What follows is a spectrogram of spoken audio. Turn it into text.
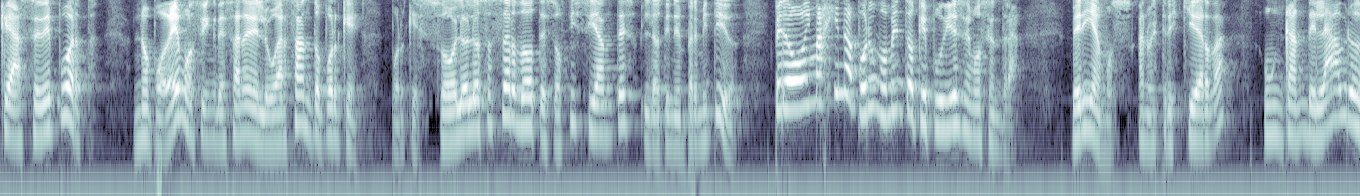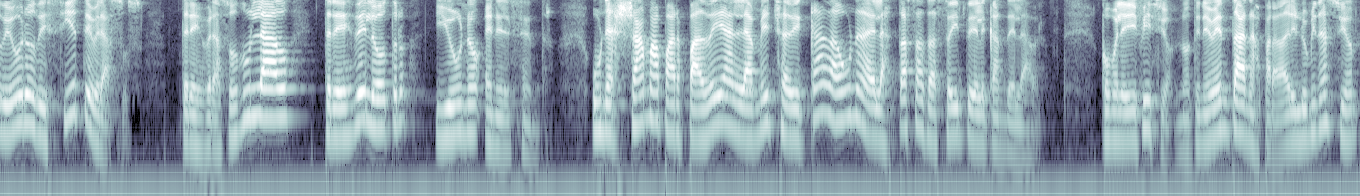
que hace de puerta. No podemos ingresar en el lugar santo, ¿por qué? Porque solo los sacerdotes oficiantes lo tienen permitido. Pero imagina por un momento que pudiésemos entrar. Veríamos a nuestra izquierda un candelabro de oro de siete brazos, tres brazos de un lado, tres del otro y uno en el centro. Una llama parpadea en la mecha de cada una de las tazas de aceite del candelabro. Como el edificio no tiene ventanas para dar iluminación,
